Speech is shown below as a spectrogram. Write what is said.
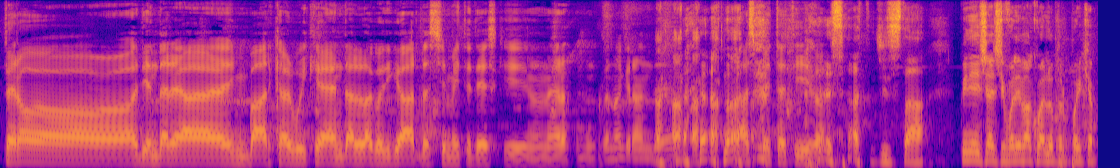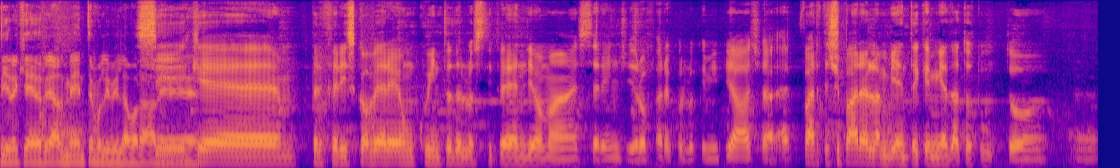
Però di andare a- in barca al weekend al lago di Garda assieme ai tedeschi non era comunque una grande aspettativa. esatto, ci sta. Quindi cioè, ci voleva quello per poi capire che realmente volevi lavorare. Sì, che preferisco avere un quinto dello stipendio ma essere in giro, fare quello che mi piace, eh, partecipare all'ambiente che mi ha dato tutto, eh,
